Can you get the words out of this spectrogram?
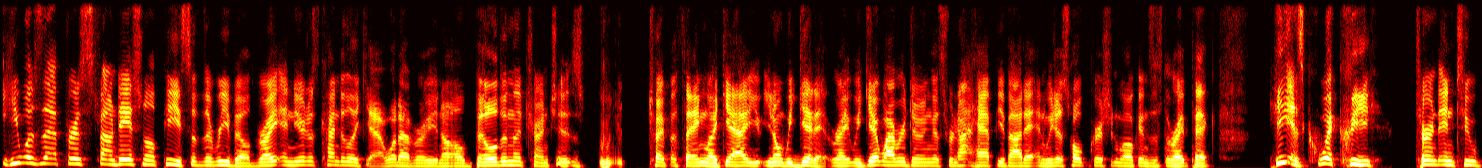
he was that first foundational piece of the rebuild, right? And you're just kind of like, yeah, whatever, you know, build in the trenches type of thing. Like, yeah, you, you know, we get it, right? We get why we're doing this. We're not happy about it. And we just hope Christian Wilkins is the right pick. He is quickly turned into,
